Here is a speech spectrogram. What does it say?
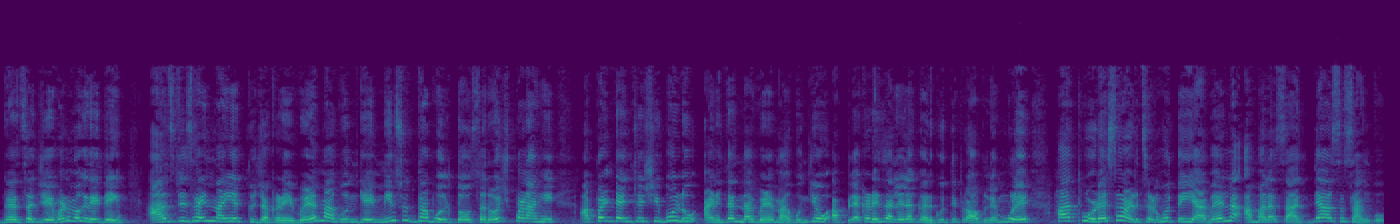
घरचं जेवण वगैरे दे. आज डिझाईन नाही आहेत तुझ्याकडे. वेळ मागून घे. मी सुद्धा बोलतो. सरोज पण आहे. आपण त्यांच्याशी बोलू आणि त्यांना वेळ मागून घेऊ. आपल्याकडे झालेल्या घरगुती प्रॉब्लेममुळे हा थोडंसं अडचण होते. यावेळेला आम्हाला साथ द्या असं सांगू.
